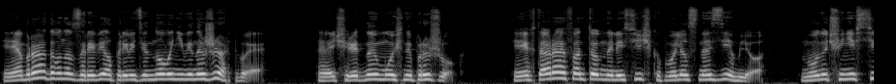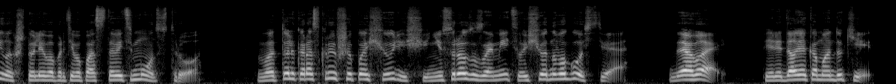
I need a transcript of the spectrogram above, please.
и обрадованно заревел при виде новой невинной жертвы. Очередной мощный прыжок. И вторая фантомная лисичка повалилась на землю, будучи не в силах что-либо противопоставить монстру. Вот только раскрывший по чудище не сразу заметил еще одного гостя. «Давай!» — передал я команду Кейт.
